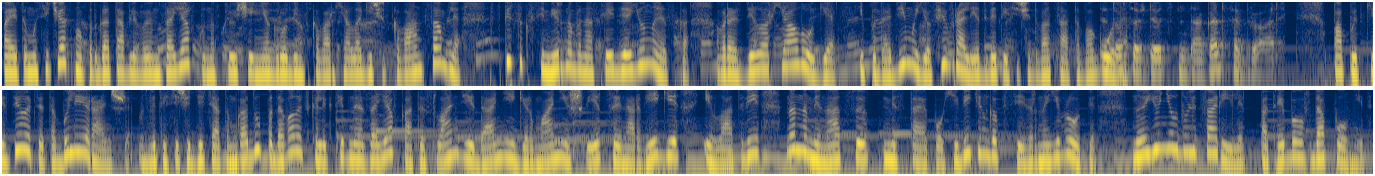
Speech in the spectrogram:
Поэтому сейчас мы подготавливаем заявку на включение Гробинского археологического ансамбля в список всемирного наследия ЮНЕСКО в раздел «Археология» и подадим ее в феврале 2020 года. Попытки сделать это были и раньше. В 2010 году подавалась коллективная заявка от Исландии, Дании, Германии, Швеции, Норвегии и Латвии на номинацию «Места эпохи викингов в Северной Европе», но ее не удовлетворили, потребовав дополнить.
